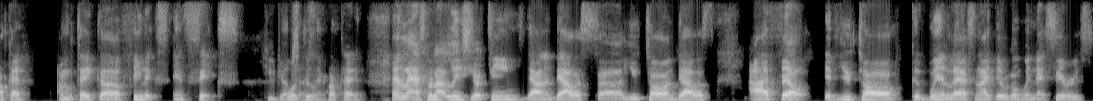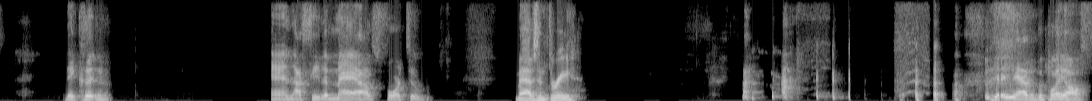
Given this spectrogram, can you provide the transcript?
Okay, I'm going to take uh, Phoenix in six. Huge upset there. Okay, and last but not least, your team down in Dallas, uh, Utah, and Dallas. I felt if Utah could win last night, they were going to win that series. They couldn't. And I see the Mavs 4 2. Mavs in three. yeah, you have the playoffs.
